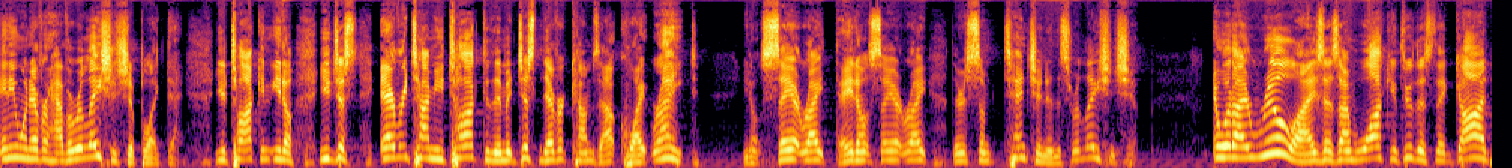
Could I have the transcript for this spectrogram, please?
Anyone ever have a relationship like that? You're talking, you know, you just, every time you talk to them, it just never comes out quite right. You don't say it right, they don't say it right. There's some tension in this relationship. And what I realize as I'm walking through this, that God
